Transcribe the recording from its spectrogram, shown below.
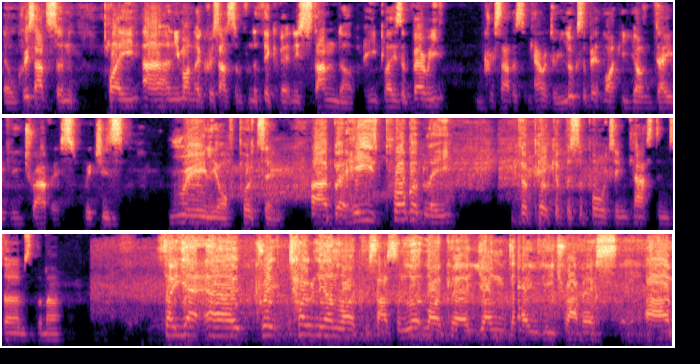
film. Chris Addison play, uh, and you might know Chris Addison from the thick of it in his stand-up. He plays a very Chris Addison character. He looks a bit like a young Dave Lee Travis, which is really off-putting. Uh, but he's probably the pick of the supporting cast in terms of the man. So yeah, uh, totally unlike Chris Addison, looked like a young Dave Lee Travis, um,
